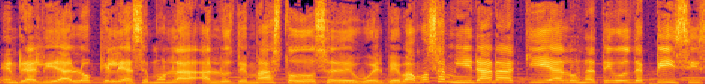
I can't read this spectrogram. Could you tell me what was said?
en realidad lo que le hacemos a los demás todo se devuelve. Vamos a mirar aquí a los nativos de Pisces.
